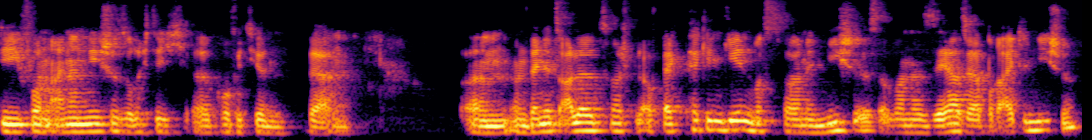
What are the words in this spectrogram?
die von einer Nische so richtig äh, profitieren werden. Ähm, und wenn jetzt alle zum Beispiel auf Backpacking gehen, was zwar eine Nische ist, aber eine sehr, sehr breite Nische,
